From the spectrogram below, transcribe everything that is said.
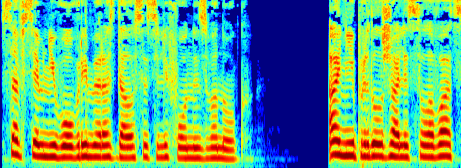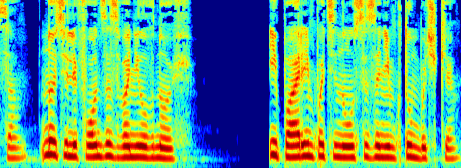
Совсем не вовремя раздался телефонный звонок. Они продолжали целоваться, но телефон зазвонил вновь. И парень потянулся за ним к тумбочке.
